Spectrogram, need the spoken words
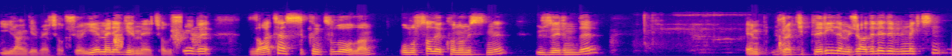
İran girmeye çalışıyor. Yemen'e girmeye çalışıyor ve zaten sıkıntılı olan ulusal ekonomisini üzerinde rakipleriyle mücadele edebilmek için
